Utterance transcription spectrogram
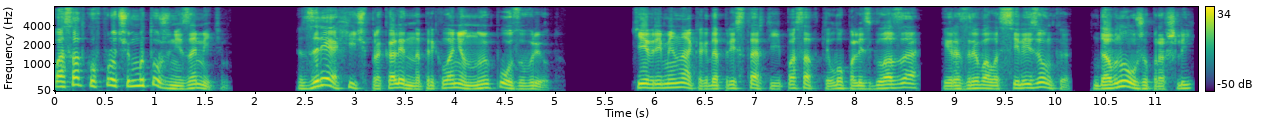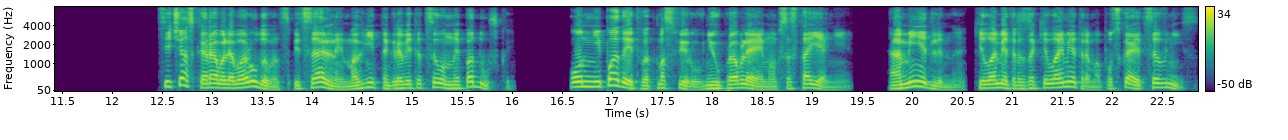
Посадку, впрочем, мы тоже не заметим. Зря Хич про коленно преклоненную позу врет. Те времена, когда при старте и посадке лопались глаза и разрывалась селезенка, давно уже прошли. Сейчас корабль оборудован специальной магнитно-гравитационной подушкой. Он не падает в атмосферу в неуправляемом состоянии, а медленно, километр за километром опускается вниз.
